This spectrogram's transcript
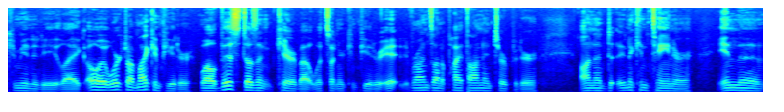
community, like, "Oh, it worked on my computer." Well, this doesn't care about what's on your computer. It runs on a Python interpreter, on a in a container in the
